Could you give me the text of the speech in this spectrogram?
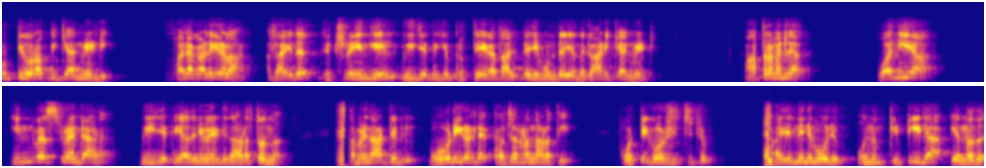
ഊട്ടി ഉറപ്പിക്കാൻ വേണ്ടി പല കളികളാണ്. അതായത് ദക്ഷിണേന്ത്യയിൽ ബി ജെ പിക്ക് പ്രത്യേക താല്പര്യമുണ്ട് എന്ന് കാണിക്കാൻ വേണ്ടി. മാത്രമല്ല വലിയ ഇൻവെസ്റ്റ്മെന്റ് ആണ് ബി ജെ പി അതിനുവേണ്ടി നടത്തുന്നത്. തമിഴ്നാട്ടിൽ കോടികളുടെ പ്രചരണം നടത്തി കൊട്ടിഘോഷിച്ചിട്ടും മരുന്നിന് പോലും ഒന്നും കിട്ടിയില്ല എന്നത്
